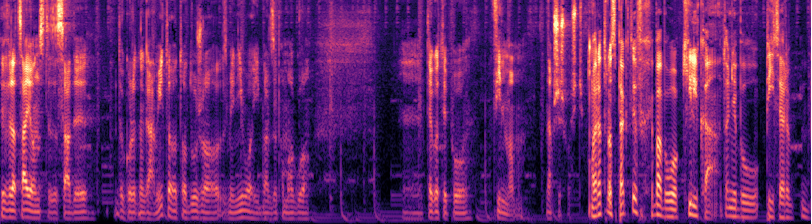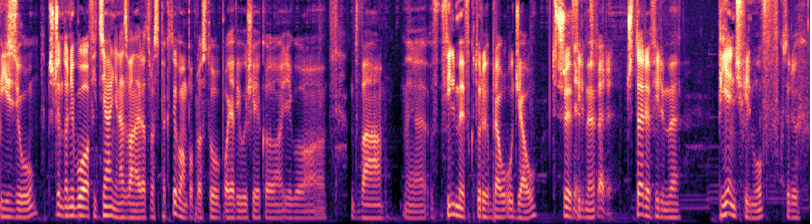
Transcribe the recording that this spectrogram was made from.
wywracając te zasady do góry nogami, to, to dużo zmieniło i bardzo pomogło y, tego typu filmom na przyszłość. Retrospektyw chyba było kilka. To nie był Peter Biziu, przy czym to nie było oficjalnie nazwane retrospektywą, po prostu pojawiły się jego, jego dwa e, filmy, w których brał udział. Trzy Nie, filmy. cztery. Cztery filmy. Pięć filmów, w których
